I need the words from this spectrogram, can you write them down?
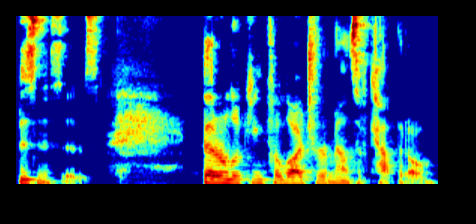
businesses that are looking for larger amounts of capital.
